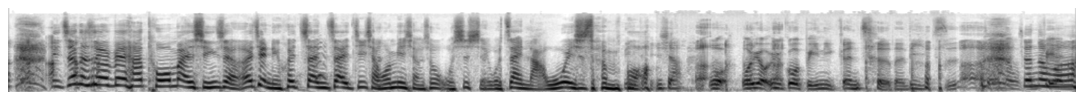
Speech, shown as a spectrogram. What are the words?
你真的是会被他拖慢行程，而且你会站在机场外面想说：“我是谁？我在哪？我为什么？”等一下，我我有遇过比你更扯的例子，真的，真的吗？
